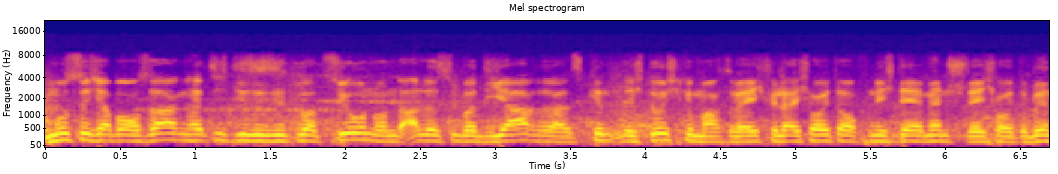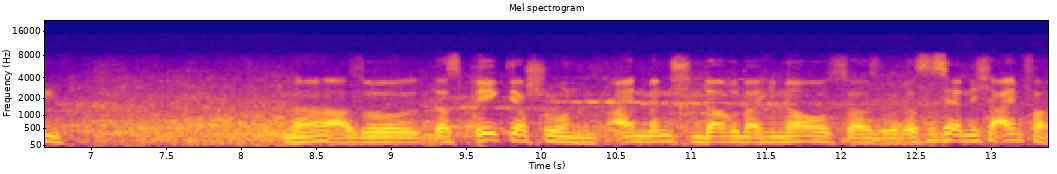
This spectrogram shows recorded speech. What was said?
muss ich aber auch sagen, hätte ich diese Situation und alles über die Jahre als Kind nicht durchgemacht, wäre ich vielleicht heute auch nicht der Mensch, der ich heute bin. Ne? Also das prägt ja schon einen Menschen darüber hinaus. Also das ist ja nicht einfach.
